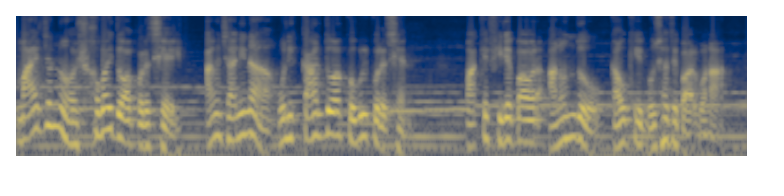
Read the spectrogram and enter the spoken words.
মায়ের জন্য সবাই দোয়া করেছে। আমি জানি না উনি কার দোয়া কবুল করেছেন। মাকে ফিরে পাওয়ার আনন্দ কাউকে বোঝাতে পারব না।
